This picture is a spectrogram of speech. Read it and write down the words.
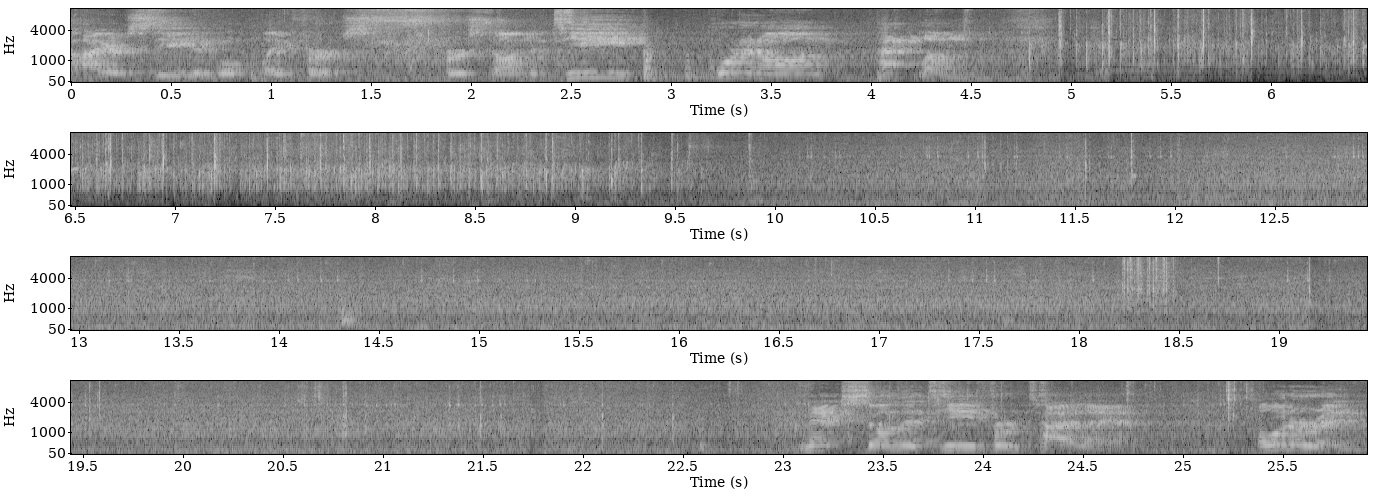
higher seed and will play first. First on the tee, Kornanong Patlum. Next on the tee from Thailand, Onarin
